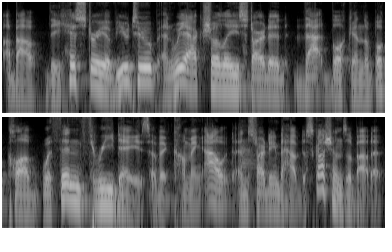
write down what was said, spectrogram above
about the history of YouTube and we actually started that book in the book club within three days of it coming out and starting to have discussions about it.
